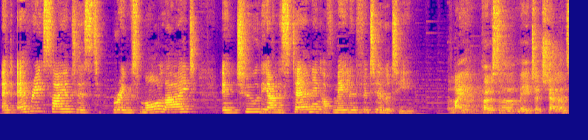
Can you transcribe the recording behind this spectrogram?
and every scientist brings more light into the understanding of male infertility. My personal major challenge,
